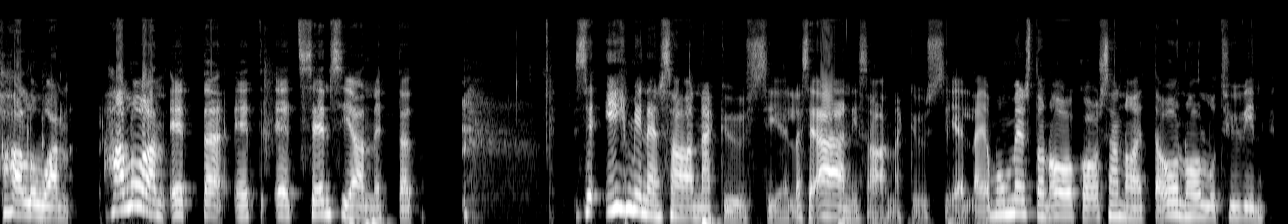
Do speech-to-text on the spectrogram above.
haluan, haluan, että et, et sen sijaan, että se ihminen saa näkyä siellä, se ääni saa näkyä siellä. Ja mun mielestä on ok sanoa, että on ollut hyvin –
